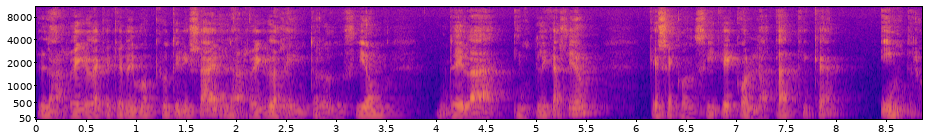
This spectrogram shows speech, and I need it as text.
la regla que tenemos que utilizar es la regla de introducción de la implicación que se consigue con la táctica intro.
